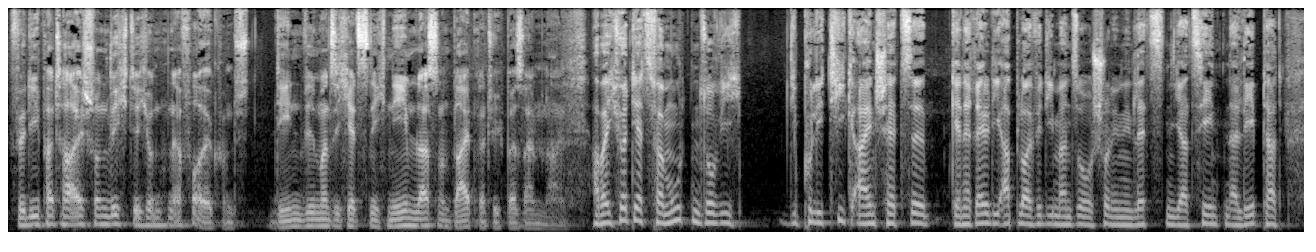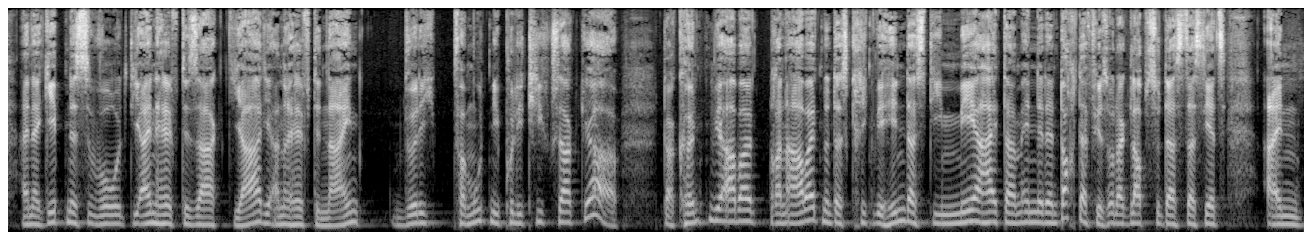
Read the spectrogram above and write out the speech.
für die Partei schon wichtig und ein Erfolg. Und den will man sich jetzt nicht nehmen lassen und bleibt natürlich bei seinem Nein. Aber ich würde jetzt vermuten, so wie ich die Politik einschätze, generell die Abläufe, die man so schon in den letzten Jahrzehnten erlebt hat, ein Ergebnis, wo die eine Hälfte sagt ja, die andere Hälfte nein, würde ich vermuten, die Politik sagt ja, da könnten wir aber dran arbeiten und das kriegen wir hin, dass die Mehrheit da am Ende dann doch dafür ist. Oder glaubst du, dass das jetzt ein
